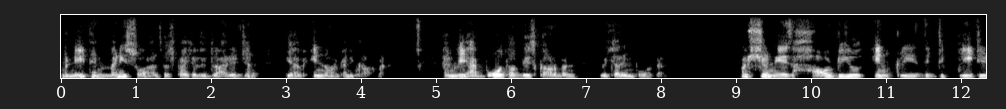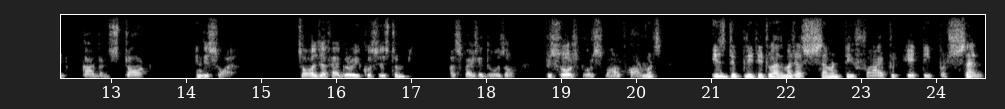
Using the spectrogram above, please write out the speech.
underneath in many soils, especially the dry region, you have inorganic carbon. And we have both of these carbon, which are important. Question is, how do you increase the depleted carbon stock in the soil? Soils of agroecosystems, especially those of resource poor small farmers, is depleted to as much as 75 to 80%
